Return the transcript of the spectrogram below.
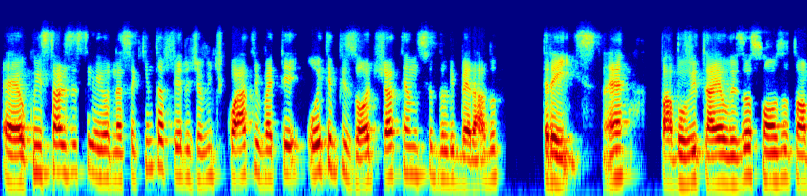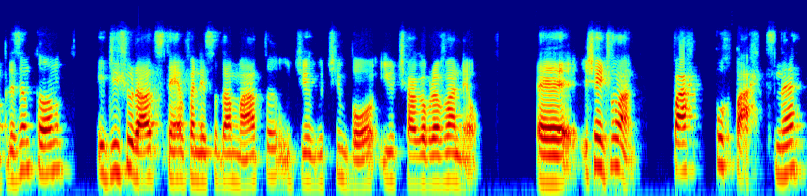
É, o Queen Stars estreou nessa quinta-feira, dia 24, e vai ter oito episódios, já tendo sido liberado três. Né? Pablo Vittar e a Luísa Sonza estão apresentando, e de jurados tem a Vanessa da Mata, o Diego Timbó e o Thiago Bravanel. É, gente, vamos lá, par por partes, né?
